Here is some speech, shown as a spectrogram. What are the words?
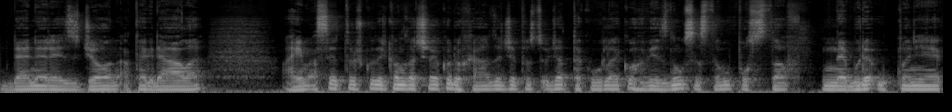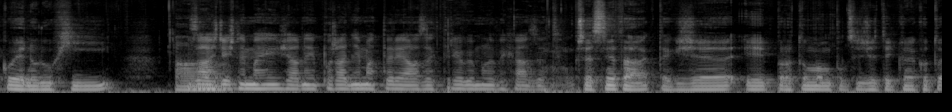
Daenerys, John a tak dále. A jim asi trošku teď začalo jako docházet, že prostě udělat takovouhle jako hvězdnou sestavu postav nebude úplně jako jednoduchý. A... Zvlášť, když nemají žádný pořádný materiál, ze kterého by mohli vycházet. Přesně tak, takže i proto mám pocit, že teď jako to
